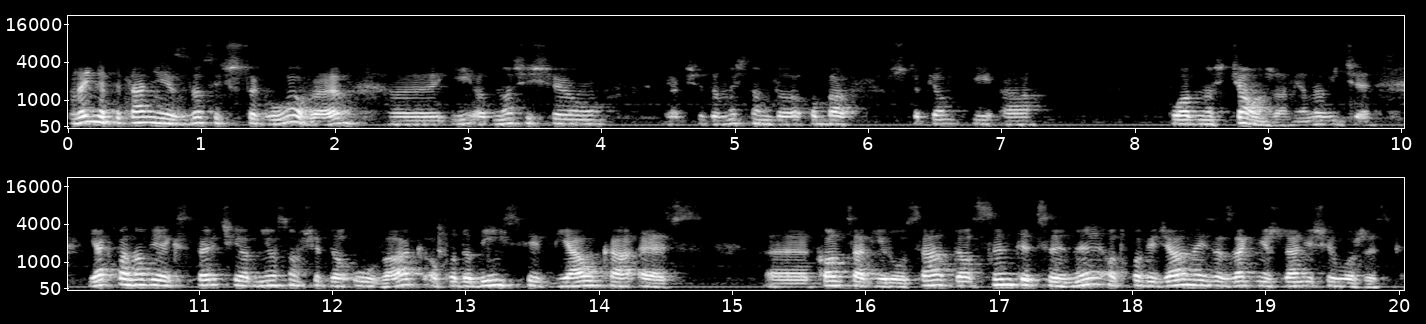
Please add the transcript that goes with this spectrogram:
Kolejne pytanie jest dosyć szczegółowe y, i odnosi się, jak się domyślam, do obaw szczepionki, a płodność ciąża. Mianowicie, jak panowie eksperci odniosą się do uwag o podobieństwie białka S y, kolca wirusa do syntycyny odpowiedzialnej za zagnieżdżanie się łożyska?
